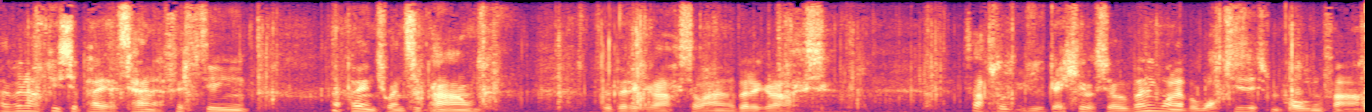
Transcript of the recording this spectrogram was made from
I've been happy to pay a 10 or 15. I'm paying 20 pound for a bit of grass, a line a bit of grass. It's absolutely ridiculous. So if anyone ever watches this from Holden Farm,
